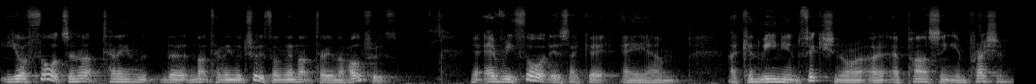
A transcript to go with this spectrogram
your thoughts are not telling the, the, not telling the truth, and they're not telling the whole truth. You know, every thought is like a a, um, a convenient fiction or a, a, passing impression,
